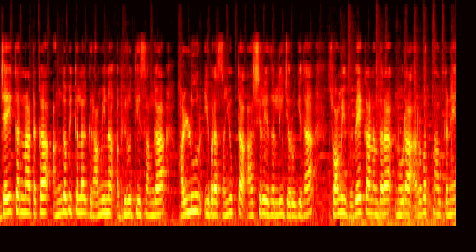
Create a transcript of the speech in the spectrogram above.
ಜೈ ಕರ್ನಾಟಕ ಅಂಗವಿಕಲ ಗ್ರಾಮೀಣ ಅಭಿವೃದ್ಧಿ ಸಂಘ ಹಳ್ಳೂರ್ ಇವರ ಸಂಯುಕ್ತ ಆಶ್ರಯದಲ್ಲಿ ಜರುಗಿದ ಸ್ವಾಮಿ ವಿವೇಕಾನಂದರ ನೂರ ಅರವತ್ನಾಲ್ಕನೇ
